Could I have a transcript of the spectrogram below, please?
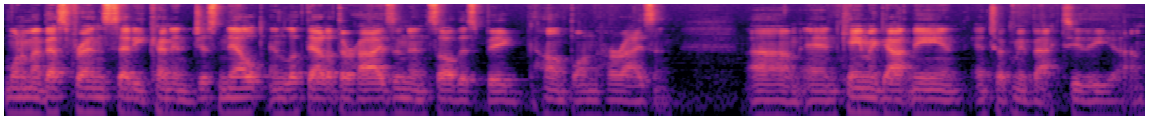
one of my best friends said he kind of just knelt and looked out at the horizon and saw this big hump on the horizon, um, and came and got me and, and took me back to the um,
